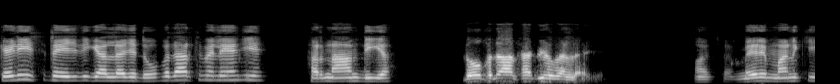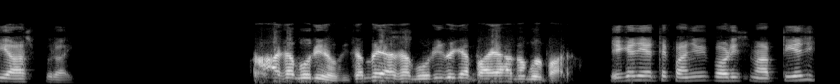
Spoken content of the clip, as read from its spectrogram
ਕਿਹੜੀ ਸਟੇਜ ਦੀ ਗੱਲ ਹੈ? ਜੇ ਦੋ ਪਦਾਰਥ ਮਿਲੇ ਆ ਜੀ ਹਰ ਨਾਮ ਦਿਆ ਦੋ ਪਦਾਰਥਾਂ ਦੀ ਗੱਲ ਹੈ ਜੀ। ਅੱਛਾ ਮੇਰੇ ਮਨ ਕੀ ਆਸ ਪੁਰਾਈ। ਆਸਾ ਪੂਰੀ ਹੋ ਗਈ। ਸਭੇ ਆਸਾ ਪੂਰੀ ਕੋ ਜਾਂ ਪਾਇਆ ਅਗਮ ਪਾਰ ਠੀਕ ਹੈ ਜੀ ਇੱਥੇ ਪੰਜਵੀਂ ਪੌੜੀ ਸਮਾਪਤੀ ਹੈ ਜੀ।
